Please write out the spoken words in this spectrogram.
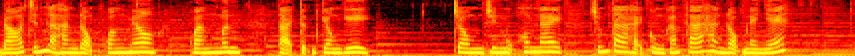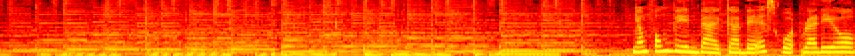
đó chính là hang động Quang Myeong, Quang Minh tại tỉnh Gyeonggi. Trong chuyên mục hôm nay, chúng ta hãy cùng khám phá hang động này nhé. Nhóm phóng viên đài KBS World Radio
